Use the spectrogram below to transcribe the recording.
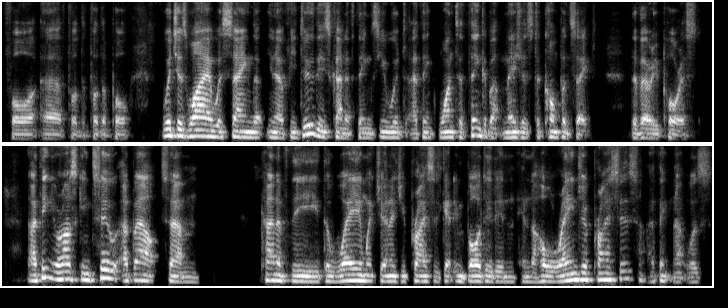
for uh, for the for the poor, which is why I was saying that you know if you do these kind of things, you would I think want to think about measures to compensate the very poorest. I think you're asking too about um, kind of the the way in which energy prices get embodied in in the whole range of prices. I think that was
